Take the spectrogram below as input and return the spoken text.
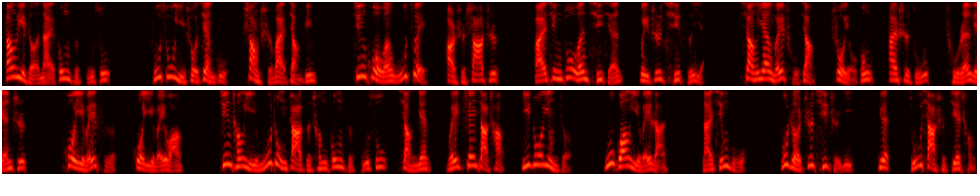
当立者，乃公子扶苏。扶苏以硕见故，上使外将兵。今或闻无罪，二世杀之。百姓多闻其贤，未知其死也。项燕为楚将，硕有功，爱士卒，楚人怜之。或以为死，或以为王。今诚以吴仲诈自称公子扶苏、项燕为天下唱，宜多应者。吴广以为然，乃行卜。卜者知其旨意，曰：足下是皆成，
